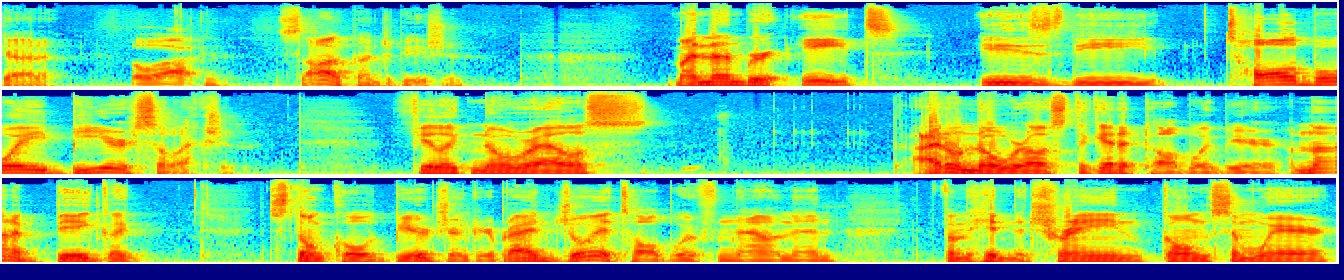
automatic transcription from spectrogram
got it. a lot. Solid contribution. My number eight is the Tall Boy beer selection. Feel like nowhere else. I don't know where else to get a Tall Boy beer. I'm not a big like stone cold beer drinker, but I enjoy a Tall Boy from now and then. If I'm hitting the train, going somewhere,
